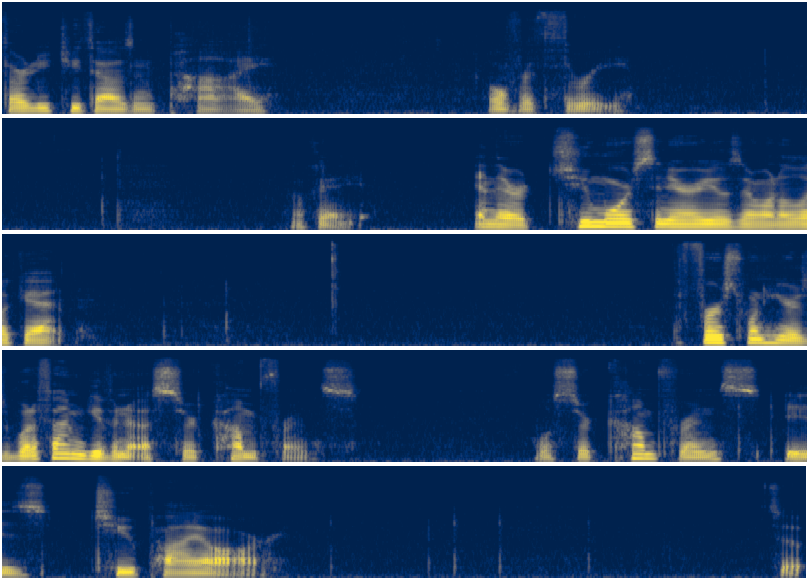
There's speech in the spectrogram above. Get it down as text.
32,000 pi over 3. Okay, and there are two more scenarios I want to look at. The first one here is what if I'm given a circumference? Well, circumference is 2 pi r. So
